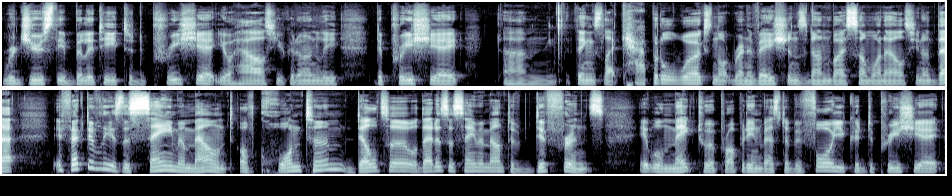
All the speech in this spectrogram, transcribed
reduced the ability to depreciate your house you could only depreciate um, things like capital works, not renovations done by someone else. You know, that effectively is the same amount of quantum delta, or that is the same amount of difference it will make to a property investor. Before you could depreciate,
